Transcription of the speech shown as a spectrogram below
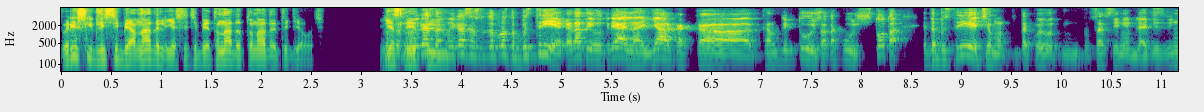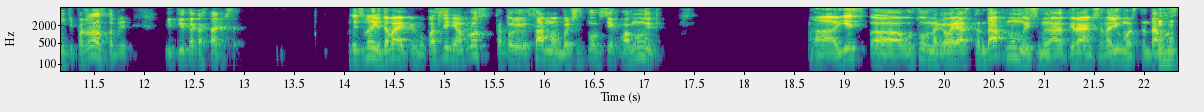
реши для себя, надо ли, если тебе это надо, то надо это делать. Слушай, если мне, ты... кажется, мне кажется, что это просто быстрее. Когда ты вот реально ярко конфликтуешь, атакуешь что-то, это быстрее, чем такой вот со всеми, блядь, извините, пожалуйста, блядь, и ты так останешься. Ну, и смотри, давай как бы последний вопрос, который самое большинство всех волнует. А, есть, а, условно говоря, стендап, ну, мы, если мы опираемся на юмор, стендап, uh-huh.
